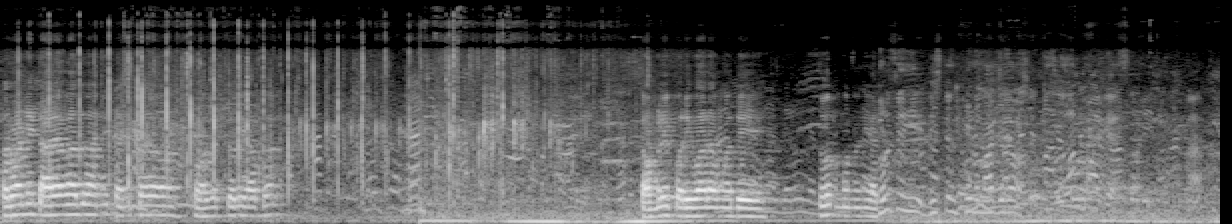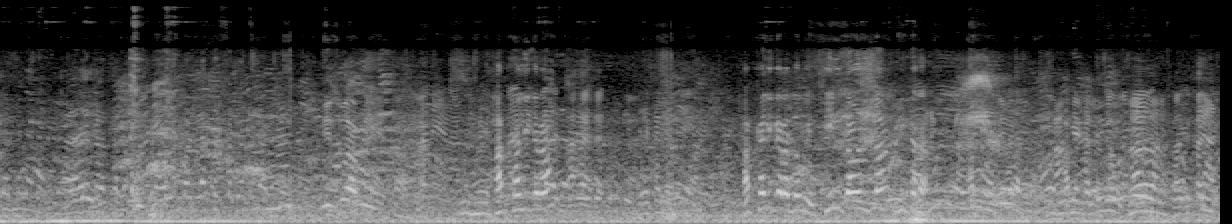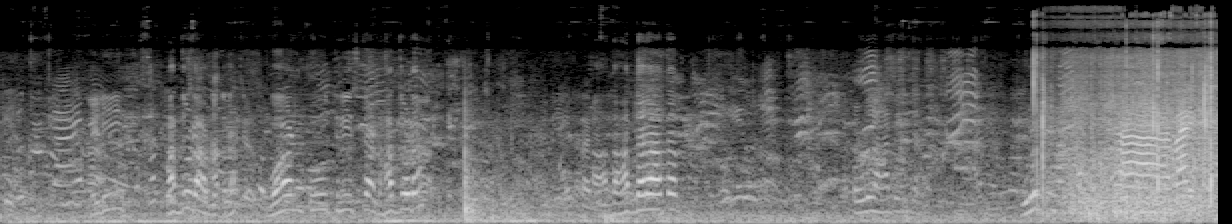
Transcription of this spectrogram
सर्वांनी टाळ्या वाजवा आणि त्यांचं स्वागत करूया आपण. कांबळे परिवारामध्ये सून म्हणून या हात खाली करा। हात खाली करा दोघे तीन काउंटला मी करा। हात जोडा अगोदर वन टू थ्री स्टार्ट हात जोडा। आता हात धरा आता। हा राईट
